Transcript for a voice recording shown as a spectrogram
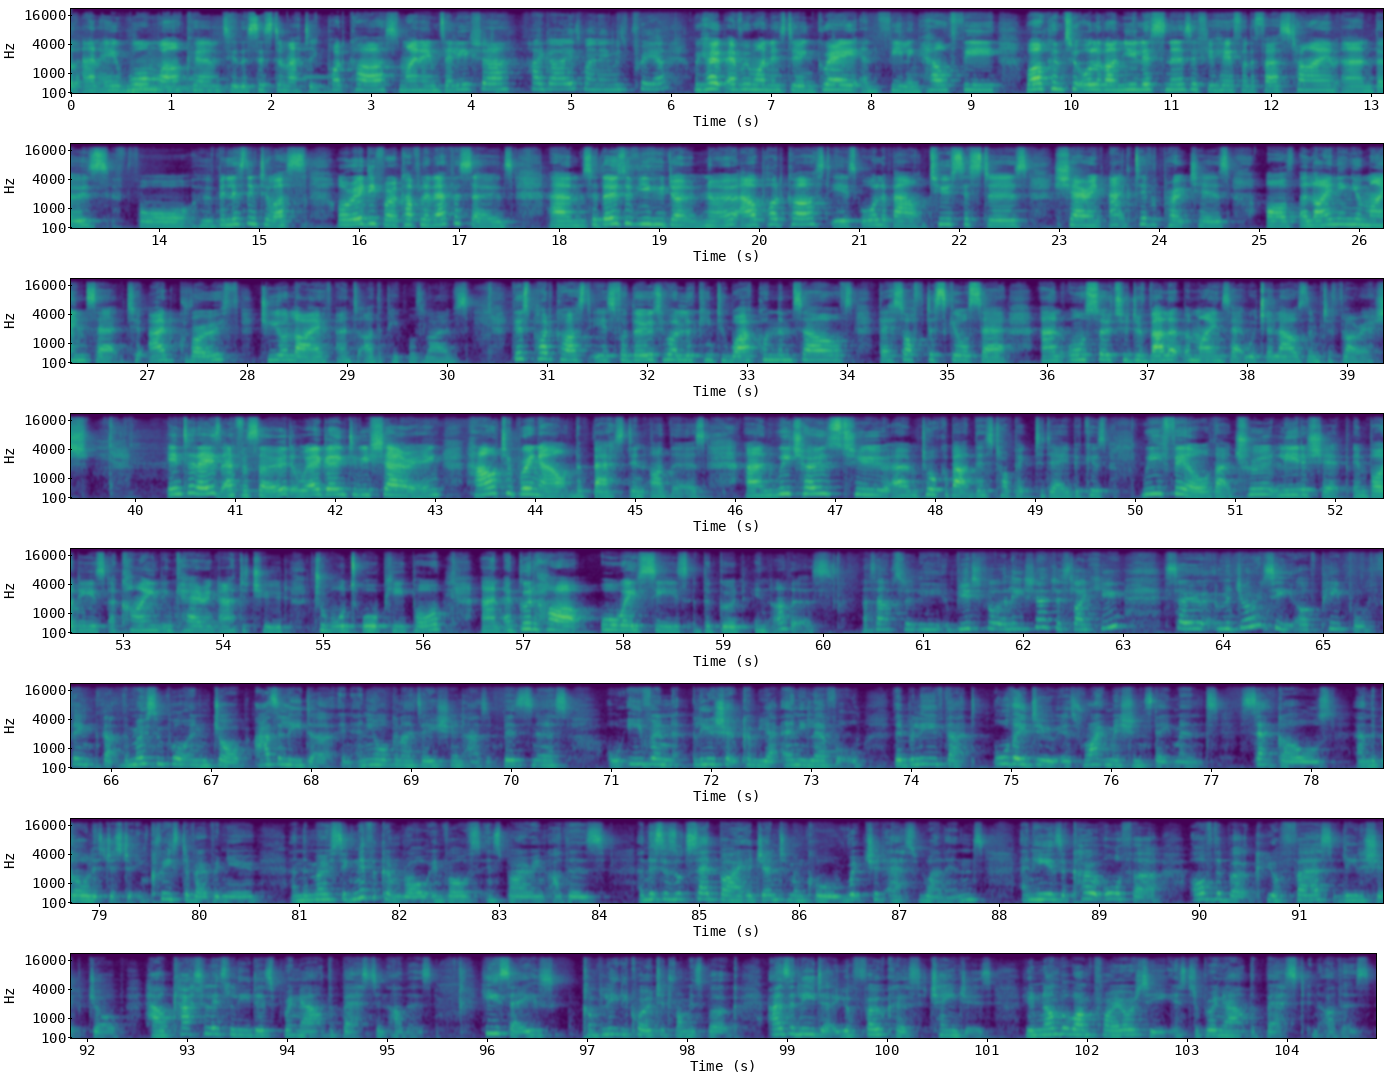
all, and a warm welcome to the Systematic Podcast. My name's Alicia. Hi, guys, my name is Priya. We hope everyone is doing great and feeling healthy. Welcome to all of our new listeners if you're here for the first time, and those for who've been listening to us already for a couple of episodes. Um, so, those of you who don't know, our podcast is all about two sisters sharing active approaches of aligning your mindset to add growth to your life and to other people's lives. This podcast is for those who are looking to work on themselves, their softer skill set, and also to develop a mindset which allows them to flourish. In today's episode, we're going to be sharing how to bring out the best in others. And we chose to um, talk about this topic today because we feel that true leadership embodies a kind and caring attitude towards all people, and a good heart always sees the good in others. That's absolutely beautiful, Alicia, just like you. So, majority of people think that the most important job as a leader in any organization, as a business, or even leadership can be at any level, they believe that all they do is write mission statements, set goals, and the goal is just to increase the revenue. And the most significant role involves inspiring others. And this is said by a gentleman called Richard S. Wellins, and he is a co author of the book Your First Leadership Job How Catalyst Leaders Bring Out the Best in Others. He says, completely quoted from his book, as a leader, your focus changes. Your number one priority is to bring out the best in others.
